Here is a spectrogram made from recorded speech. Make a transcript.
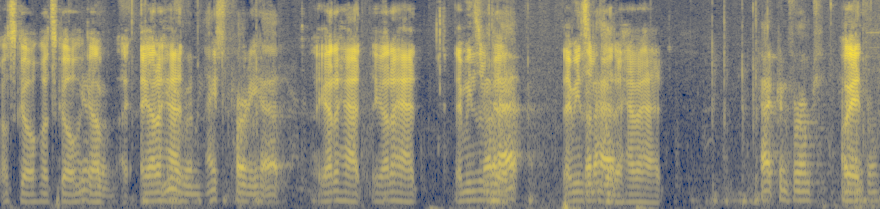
Let's go. Let's go. I got, have I, I got a hat. a nice party hat. I got a hat. I got a hat. That means I'm Got good. hat? That means Got I'm good. I have a hat. Hat confirmed. Hat Okay, confirmed.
